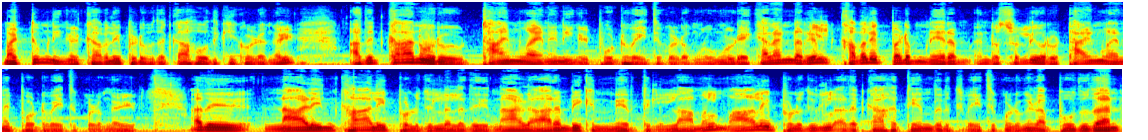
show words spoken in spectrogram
மட்டும் நீங்கள் கவலைப்படுவதற்காக ஒதுக்கிக் கொள்ளுங்கள். அதற்கான ஒரு டைம் லைனை நீங்கள் போட்டு வைத்துக் கொள்ளுங்கள். உங்களுடைய கலண்டரில் கவலைப்படும் நேரம் என்று சொல்லி ஒரு டைம் லைனை போட்டு வைத்துக் கொள்ளுங்கள். அது நாளின் காலை பொழுதில் அல்லது நாள் ஆரம்பிக்கின்ற நேரத்தில் இல்லாமல் மாலை பொழுதில் அதற்காக தேர்ந்தெடுத்து வைத்துக் கொள்ளுங்கள். அப்போதுதான்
